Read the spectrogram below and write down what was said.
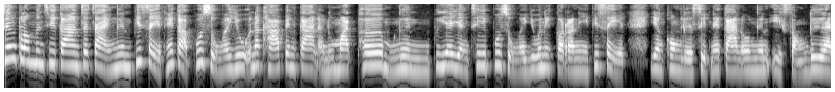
ซึ่งกรมบัญชีกลางจะจ่ายเงินพิเศษให้กับผู้สูงอายุนะคะ เป็นการอนุมัติเพิ่มเงินเพื่อยังชีพผู้สูงอายุในกรณีพิเศษ ยังคงเหลือสิทธิ์ในการโอนเงินอีก 2 เดือน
